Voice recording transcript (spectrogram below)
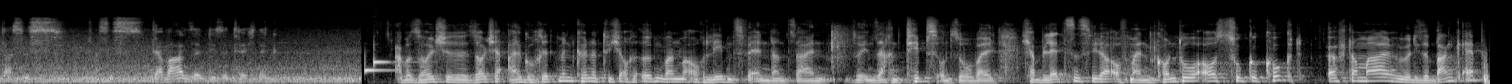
das ist, das ist der Wahnsinn, diese Technik. Aber solche, solche Algorithmen können natürlich auch irgendwann mal auch lebensverändernd sein, so in Sachen Tipps und so, weil ich habe letztens wieder auf meinen Kontoauszug geguckt, öfter mal über diese Bank-App,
